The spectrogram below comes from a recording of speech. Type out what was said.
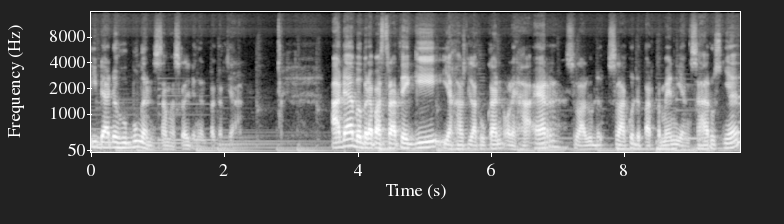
tidak ada hubungan sama sekali dengan pekerjaan. Ada beberapa strategi yang harus dilakukan oleh HR selalu selaku departemen yang seharusnya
